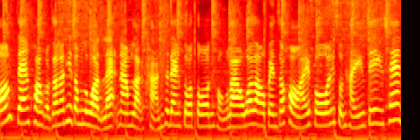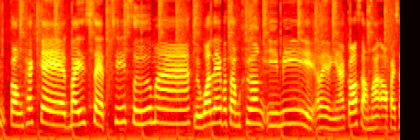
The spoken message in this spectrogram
2. แจ้งความกับเจ้าหน้าที่ตำรวจ และนำหลักฐานที่แสดงตัวตนของเราว่าเราเป็นเจ้าของ iPhone ที่สูญหายจริงๆ เช่น กล่องแพ็กเกจใบเสร็จที่ซื้อมา หรือว่าเลขประจำเครื่อง e m i อะไรอย่างเงี้ยก็สามารถเอาไปแส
